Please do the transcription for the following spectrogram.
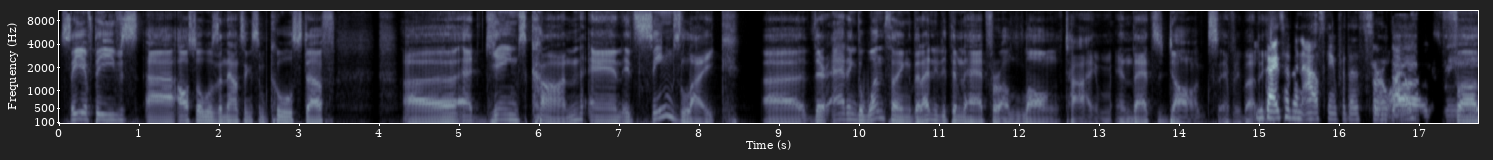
Sea of Thieves uh, also was announcing some cool stuff uh, at Gamescom, and it seems like uh, they're adding the one thing that I needed them to add for a long time, and that's dogs. Everybody, You guys have been asking for this for a while. dogs, for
